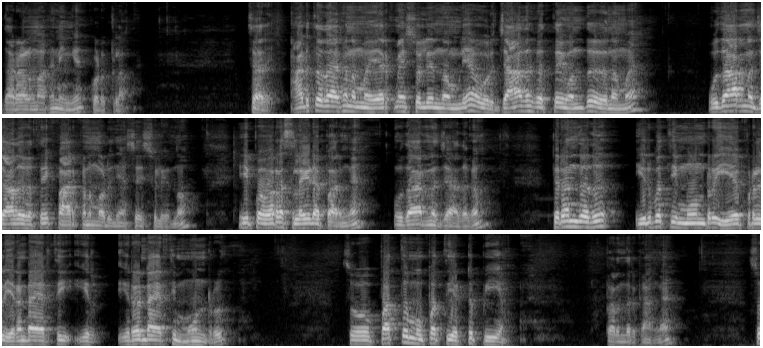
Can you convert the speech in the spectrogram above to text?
தாராளமாக நீங்கள் கொடுக்கலாம். சரி அடுத்ததாக நம்ம ஏற்கனவே சொல்லியிருந்தோம் இல்லையா? ஒரு ஜாதகத்தை வந்து நம்ம உதாரண ஜாதகத்தை பார்க்கணும் அப்படின்னு சொல்லி சொல்லியிருந்தோம். இப்போ வர ஸ்லைடை பாருங்கள் உதாரண ஜாதகம். பிறந்தது இருபத்தி மூன்று ஏப்ரல் இரண்டாயிரத்தி இர்- இரண்டாயிரத்தி மூன்று. ஸோ பத்து முப்பத்தி எட்டு பிஎம் பிறந்திருக்காங்க. ஸோ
